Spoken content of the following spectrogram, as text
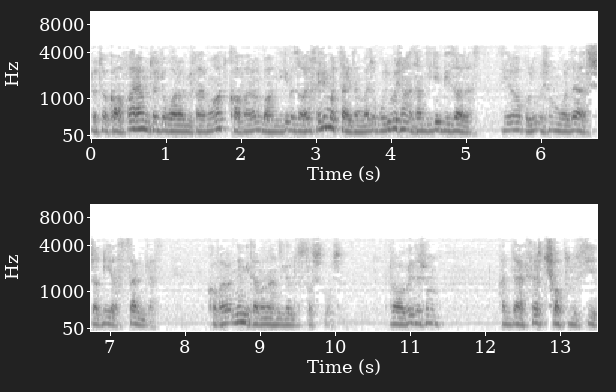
دو تا کافر همونطور که قرآن میفرماد کافران با هم دیگه به ظاهر خیلی متحدن ولی قلوبشون از هم دیگه بیزار است. زیرا قلوبشون مرده است شقی است سنگ است. کافران نمی‌توانند همدیگه دوست داشته باشن. رابطشون حد اکثر چاپلوسیه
